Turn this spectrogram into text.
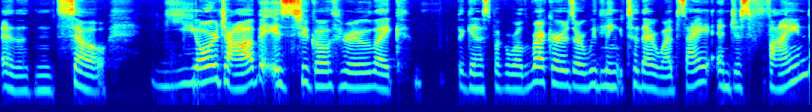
And so your job is to go through like the Guinness Book of World Records or we link to their website and just find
